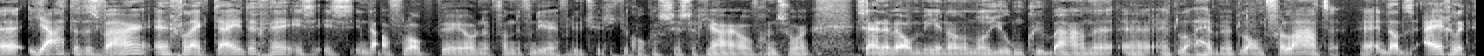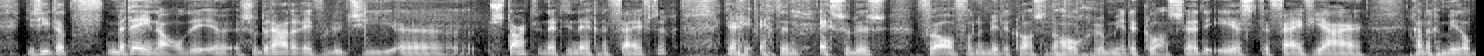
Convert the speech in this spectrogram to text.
Uh, ja, dat is waar. En gelijktijdig hè, is, is in de afgelopen periode van, van die revolutie... dus natuurlijk ook al 60 jaar overigens hoor... zijn er wel meer dan een miljoen Cubanen uh, het, hebben het land verlaten. Hè. En dat is eigenlijk... Je ziet dat meteen al. De, uh, zodra de revolutie start, in 1959... krijg je echt een exodus, vooral van de middenklasse en de hogere middenklasse. Hè. De eerste vijf jaar gaan er gemiddeld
